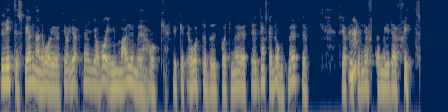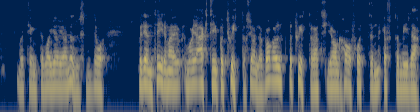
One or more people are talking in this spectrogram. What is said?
eh, lite spännande var ju att jag, jag, jag, var i Malmö och fick ett återbud på ett möte, ett ganska långt möte. Så jag fick mm. en eftermiddag fritt och tänkte vad gör jag nu? Så då, på den tiden var jag aktiv på Twitter så jag la bara ut på Twitter att jag har fått en eftermiddag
